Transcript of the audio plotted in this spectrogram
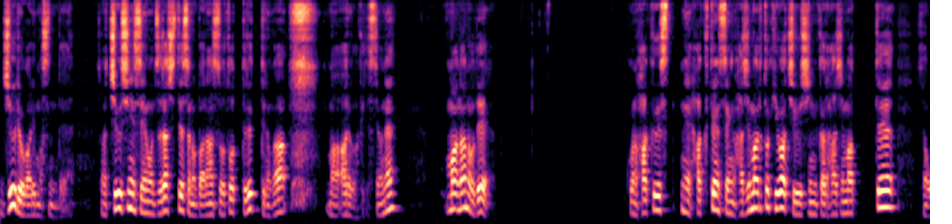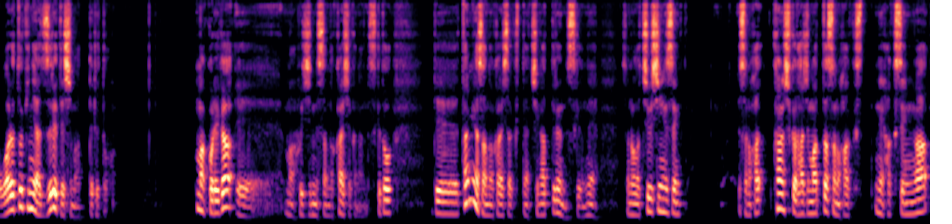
重量がありますんで、その中心線をずらしてそのバランスをとってるっていうのが、まああるわけですよね。まあなので、この白、ね、白点線が始まるときは中心から始まって、その終わるときにはずれてしまってると。まあこれが、えー、まあ藤見さんの解釈なんですけど、で、タミヤさんの解釈ってのは違ってるんですけどね、その中心線、その、監視から始まったその白、ね、白線が、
